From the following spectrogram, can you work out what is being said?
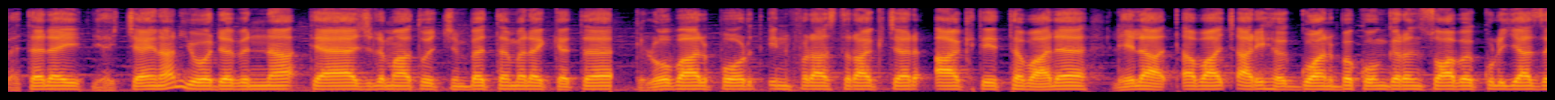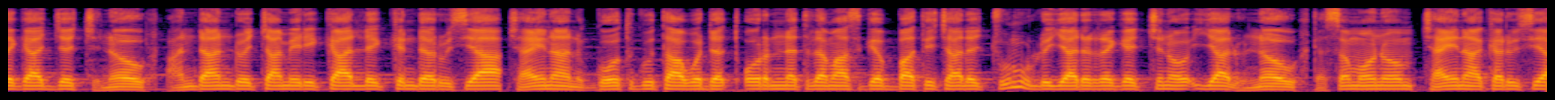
በተለይ የቻይናን የወደብና ተያያዥ ልማቶችን በተመለከተ Global Port Infrastructure Act የተባለ ሌላ ጠብ አጫሪ ሕጓን በኮንግረሷ በኩል እያዘጋጀች ነው። አንዳንዶች አሜሪካ ልክ እንደ ሩሲያ ቻይናን ጎትጉታ ወደ ጦርነት ለማስገባት የቻለችውን ሁሉ እያደረገች ነው እያሉ ነው። ከሰሞኑም ቻይና ከሩሲያ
